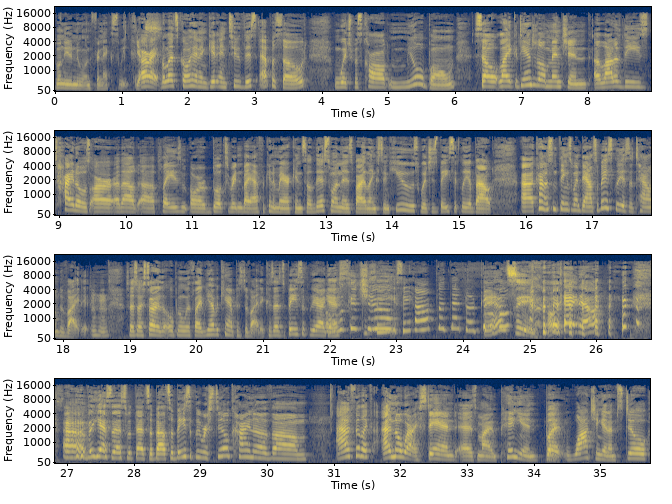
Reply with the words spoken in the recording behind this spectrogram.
We'll need a new one for next week. Yes. All right, but let's go ahead and get into this episode, which was called Mulebone. So, like DeAnJilo mentioned, a lot of these titles are about uh, plays or books written by African Americans. So, this one is by Langston Hughes, which is basically about uh, kind of some things went down. So, basically, it's a town divided. Mm-hmm. So, as I started to open with, like, we have a campus divided, because that's basically, I guess. Oh, look at you. See, see how I put that together? Fancy. Okay, now. Uh, but yes, that's what that's about. So basically, we're still kind of. Um, I feel like I know where I stand as my opinion, but Right. watching it, I'm still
